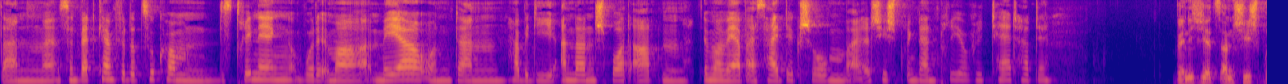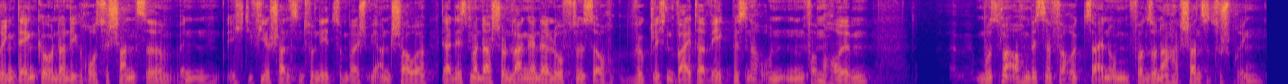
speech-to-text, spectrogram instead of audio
dann äh, sind Wettkämpfe dazukommen. Das Training wurde immer mehr und dann habe ich die anderen Sportarten immer mehr beiseite geschoben, weil Skispringen dann Priorität hatte. Wenn ich jetzt an Skispringen denke und an die große Schanze, wenn ich die Vier-Schanzentournee zum Beispiel anschaue, dann ist man da schon lange in der Luft und ist auch wirklich ein weiter Weg bis nach unten vom Holm. Muss man auch ein bisschen verrückt sein, um von so einer Schanze zu springen?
